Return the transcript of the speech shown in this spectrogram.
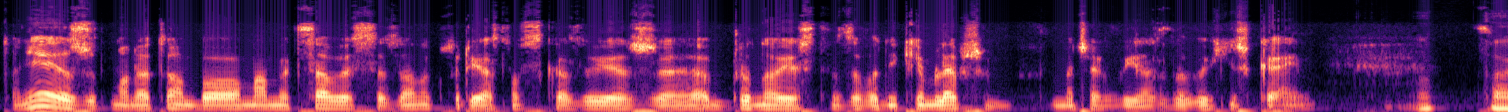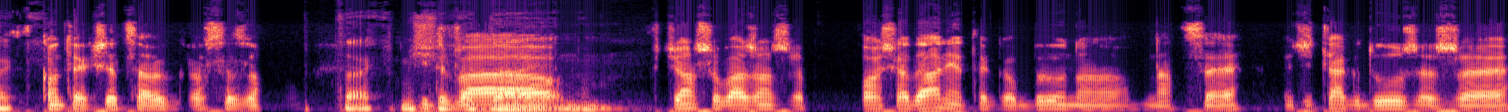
To nie jest rzut monetą, bo mamy cały sezon, który jasno wskazuje, że Bruno jest tym zawodnikiem lepszym w meczach wyjazdowych niż Kane. No, tak. W kontekście całego sezonu. Tak, mi się I dwa, wydaje. No. Wciąż uważam, że posiadanie tego Bruno na C będzie tak duże, że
